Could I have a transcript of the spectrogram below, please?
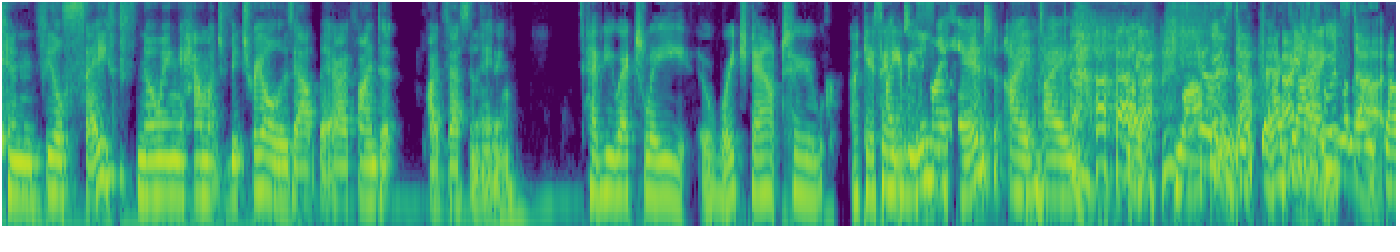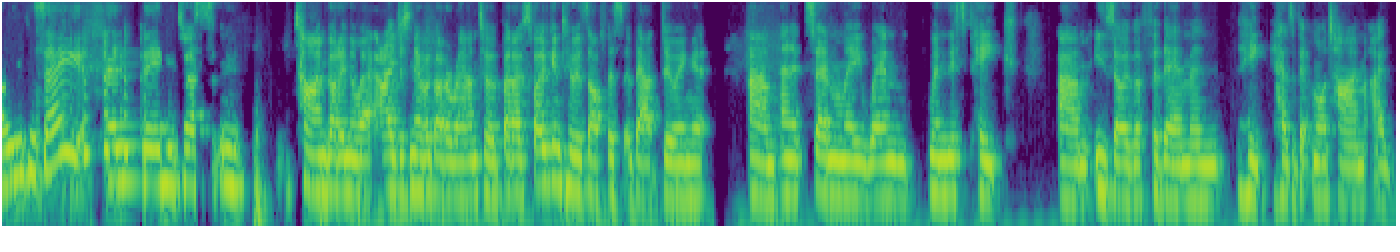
can feel safe knowing how much vitriol is out there. I find it quite fascinating. Have you actually reached out to, I guess, any I of did his... in my head. I, I like, good start. Okay. good start. I was going to say, and then just time got in the way. I just never got around to it. But I've spoken to his office about doing it, um, and it's certainly when when this peak um, is over for them and he has a bit more time, I'd,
